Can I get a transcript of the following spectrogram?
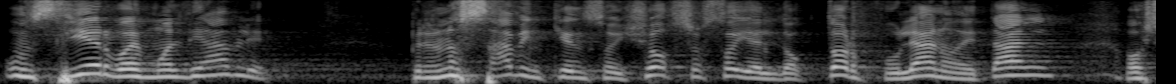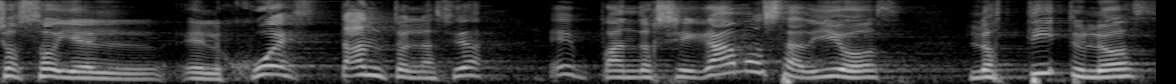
Un siervo es moldeable, pero no saben quién soy yo. Yo soy el doctor fulano de tal, o yo soy el, juez tanto en la ciudad. Eh, cuando llegamos a Dios, los títulos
